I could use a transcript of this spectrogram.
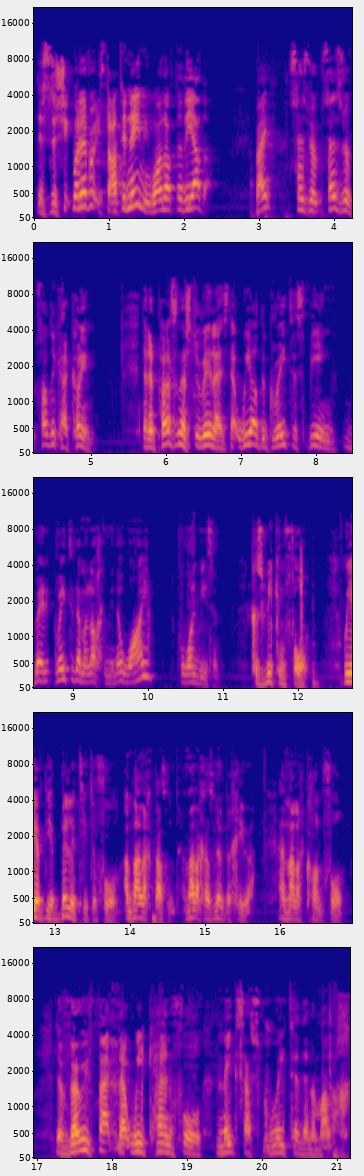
this is a sheep, whatever. He started naming one after the other. Right? Says, says Rav Tzadok HaKohen, that a person has to realize that we are the greatest being, greater than Malachim. You know why? For one reason. Because we can fall. We have the ability to fall. A Malach doesn't. A Malach has no Bechira. A Malach can't fall. The very fact that we can fall makes us greater than a Malach.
